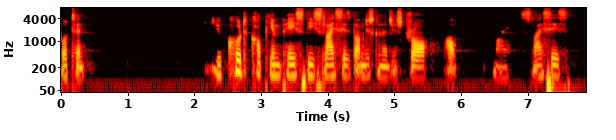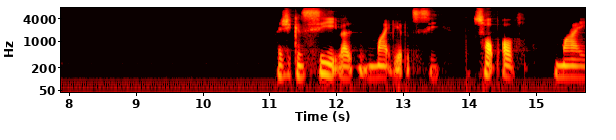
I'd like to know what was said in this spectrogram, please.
button you could copy and paste these slices but I'm just going to just draw out my slices. As you can see well you might be able to see the top of my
